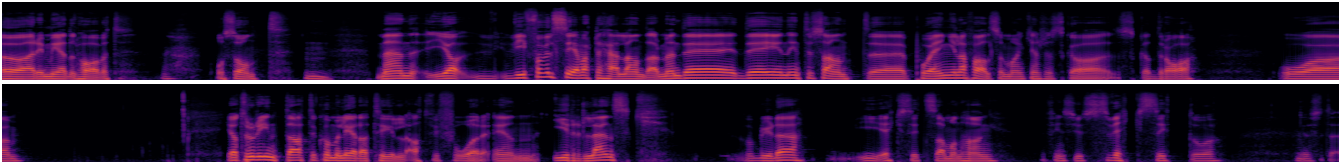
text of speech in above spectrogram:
Öar i Medelhavet och sånt. Mm. Men ja, vi får väl se vart det här landar. Men det, det är en intressant eh, poäng i alla fall som man kanske ska, ska dra. Och jag tror inte att det kommer leda till att vi får en irländsk, vad blir det i exit-sammanhang? Det finns ju Svexit och Just det.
